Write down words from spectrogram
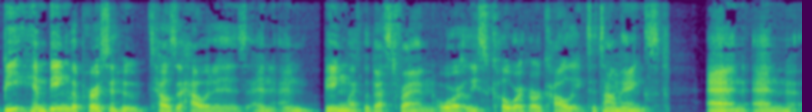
be him being the person who tells it how it is and and being like the best friend or at least coworker or colleague to Tom Hanks and and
